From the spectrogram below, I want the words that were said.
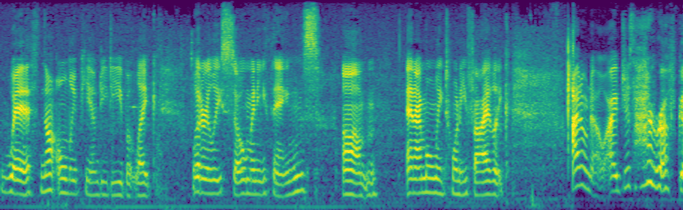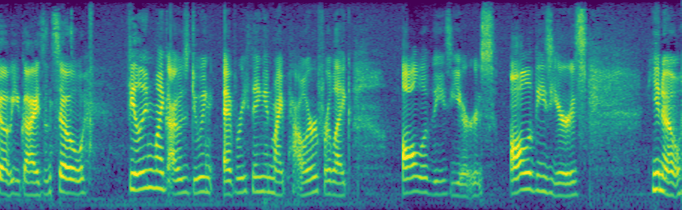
with not only PMDD but like literally so many things um and I'm only 25 like I don't know. I just had a rough go you guys. And so feeling like I was doing everything in my power for like all of these years, all of these years, you know,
